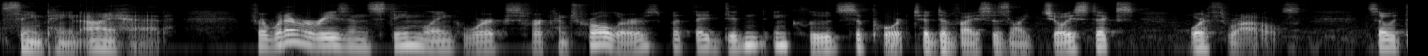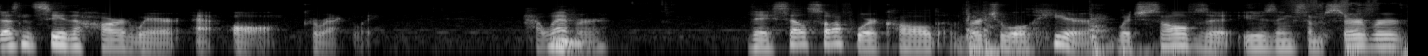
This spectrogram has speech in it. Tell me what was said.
same pain I had. For whatever reason, Steam Link works for controllers, but they didn't include support to devices like joysticks or throttles so it doesn't see the hardware at all correctly. However, mm. they sell software called VirtualHere, which solves it using some server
